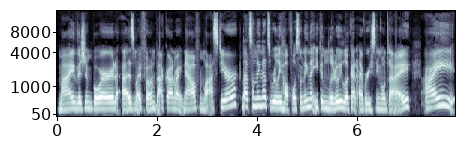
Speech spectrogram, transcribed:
my vision board as my phone background right now from last year. That's something that's really helpful, something that you can literally look at every single day. I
